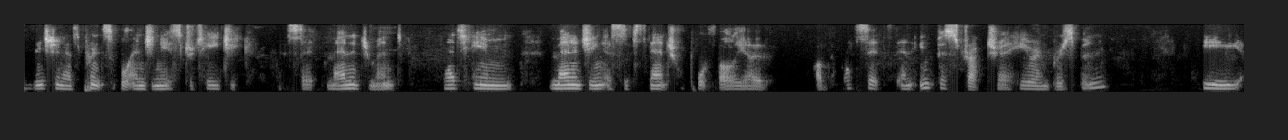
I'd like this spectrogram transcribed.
position as principal engineer strategic asset management had him managing a substantial portfolio of assets and infrastructure here in Brisbane. He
